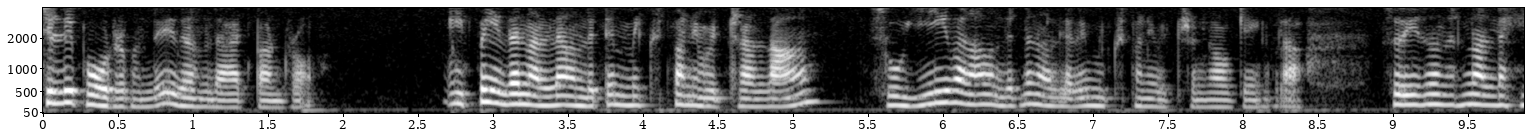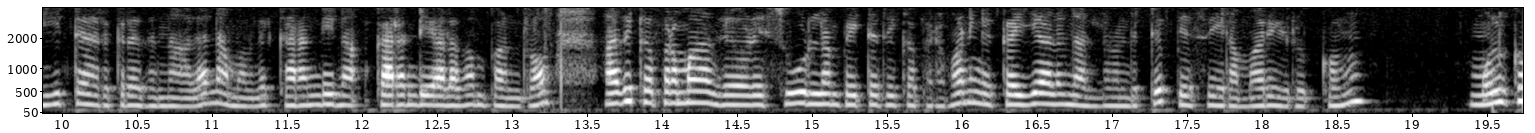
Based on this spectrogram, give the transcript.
சில்லி பவுடர் வந்து இதை வந்து ஆட் பண்ணுறோம் இப்போ இதை நல்லா வந்துட்டு மிக்ஸ் பண்ணி விட்டுறலாம். ஸோ ஈவனாக வந்துட்டு நல்லாவே மிக்ஸ் பண்ணி விட்டுருங்க. ஓகேங்களா ஸோ இது வந்துட்டு நல்லா ஹீட்டாக இருக்கிறதுனால நம்ம வந்து கரண்டினா கரண்டியால் தான் பண்ணுறோம் அதுக்கப்புறமா அதோடைய சூடெலாம் போயிட்டதுக்கப்புறமா நீங்கள் கையால் நல்லா வந்துட்டு பிசைகிற மாதிரி இருக்கும். முழுக்க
